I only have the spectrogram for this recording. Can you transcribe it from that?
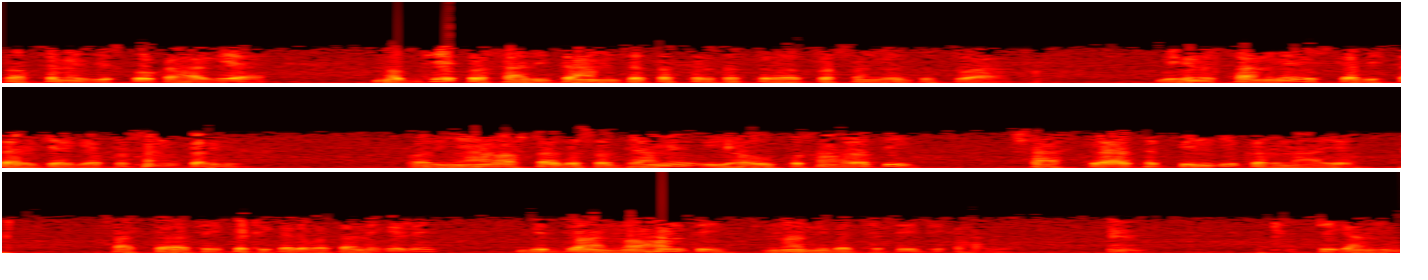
प्रथम जिसको कहा गया, मध्य प्रसारिता तत्र तत्र प्रसंग विभिन्न स्थान में उसका विस्तार किया गया, प्रसंग करके और यहाँ अष्टादश अध्याय में यह उपसंहरती, शास्त्रार्थ पिंडी करनाय। शास्त्रार्थ इकट्ठी कर बताने के लिए विद्वान न हंती, न निबद्धते कहा गया। ठीक है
